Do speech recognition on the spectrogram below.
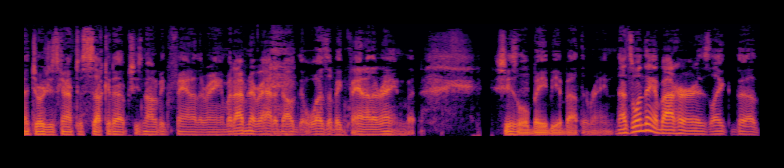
Yeah, Georgie's gonna have to suck it up. She's not a big fan of the rain, but I've never had a dog that was a big fan of the rain. But she's a little baby about the rain. That's one thing about her is like the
